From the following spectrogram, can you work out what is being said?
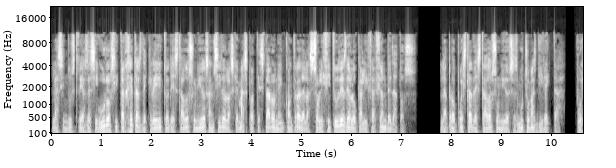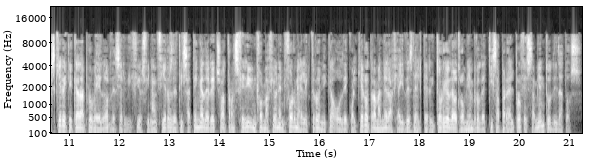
Las industrias de seguros y tarjetas de crédito de Estados Unidos han sido las que más protestaron en contra de las solicitudes de localización de datos. La propuesta de Estados Unidos es mucho más directa, pues quiere que cada proveedor de servicios financieros de TISA tenga derecho a transferir información en forma electrónica o de cualquier otra manera hacia y desde el territorio de otro miembro de TISA para el procesamiento de datos.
